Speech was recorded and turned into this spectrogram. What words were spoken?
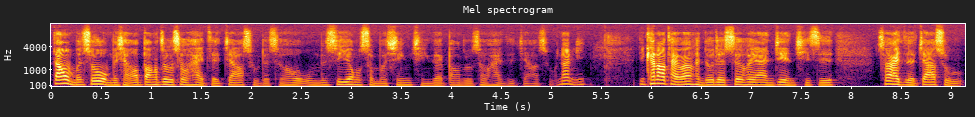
当我们说我们想要帮助受害者家属的时候，我们是用什么心情在帮助受害者家属？那你？你看到台湾很多的社会案件，其实受害者家属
